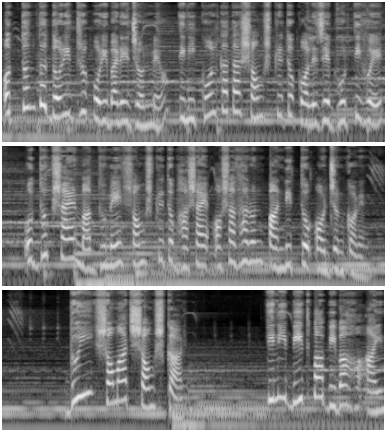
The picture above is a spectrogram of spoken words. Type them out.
অত্যন্ত দরিদ্র পরিবারে জন্মেও তিনি কলকাতার সংস্কৃত কলেজে ভর্তি হয়ে অধ্যক্ষায়ের মাধ্যমে সংস্কৃত ভাষায় অসাধারণ পাণ্ডিত্য অর্জন করেন। দুই সমাজ সংস্কার। তিনি বিধবা বিবাহ আইন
